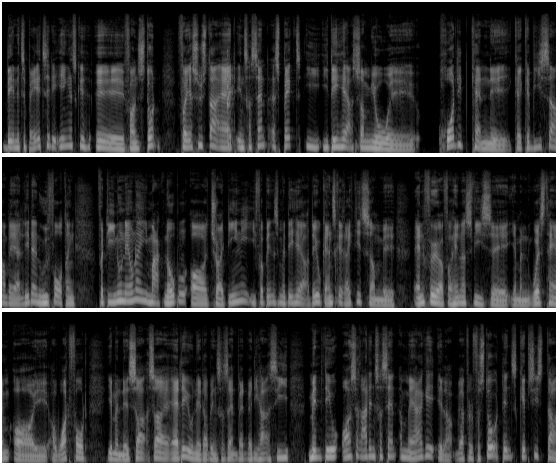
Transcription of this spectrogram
vende tilbage til det engelske øh, for en stund, for jeg synes, der er et interessant aspekt i, i det her, som jo øh, hurtigt kan, øh, kan, kan vise sig at være lidt af en udfordring. Fordi nu nævner I Mark Noble og Troy Deeney i forbindelse med det her, og det er jo ganske rigtigt som øh, anfører for henholdsvis øh, jamen West Ham og, øh, og Watford, jamen øh, så, så er det jo netop interessant, hvad, hvad de har at sige. Men det er jo også ret interessant at mærke, eller i hvert fald forstå den skepsis, der,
